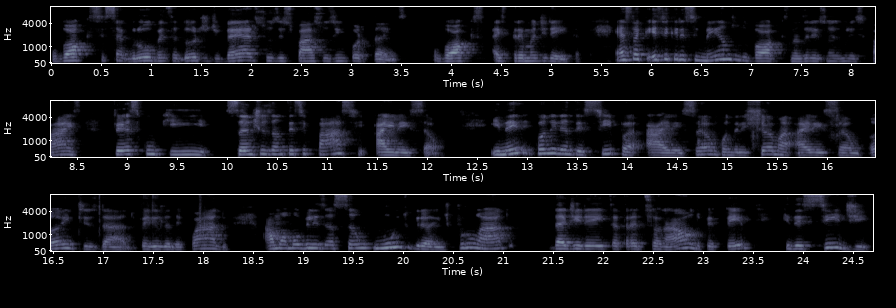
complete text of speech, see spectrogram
O Vox se sagrou vencedor de diversos espaços importantes. O Vox, a extrema-direita. Esse crescimento do Vox nas eleições municipais fez com que Sanches antecipasse a eleição. E nem, quando ele antecipa a eleição, quando ele chama a eleição antes da, do período adequado, há uma mobilização muito grande. Por um lado, da direita tradicional, do PP, que decide,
